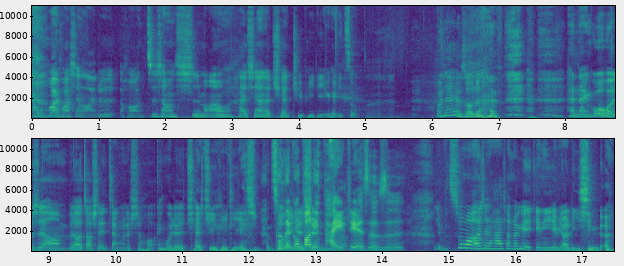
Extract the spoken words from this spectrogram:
啊！我后来发现了，就是好智商师嘛，然后还现在的 Chat GPT 也可以做。我现在有时候就很 很难过，或者是嗯不知道找谁讲了的时候，哎，我觉得 Chat GPT 也是不错的能够帮你排解，是不是？也不错啊，而且它相对可以给你一些比较理性的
